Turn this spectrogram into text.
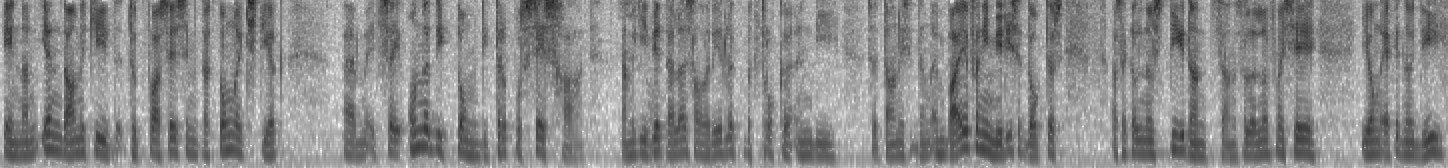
En dan een dametjie toe was sy met haar tong uitsteek, ehm um, het sy onder die tong die 666 gehad. Nou moet jy weet hulle is al redelik betrokke in die sataniese ding. En baie van die mediese dokters as ek hulle nou stuur dan dan sal hulle vir my sê, "Jong, ek het nou die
